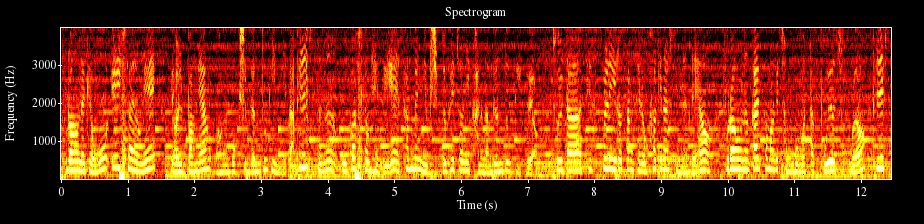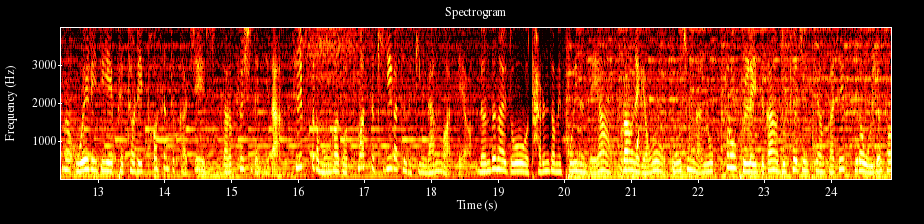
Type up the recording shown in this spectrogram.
브라운의 경우 일자형의 열방향 왕복식 면도기입니다. 필립스는 오각형 헤드에 360도 회전이 가능한 면도기고요. 둘 다 디스플레이로 상태를 확인할 수 있는데요. 브라운은 깔끔하게 정보만 딱 보여주고요. 필립스는 OLED의 배터리 퍼센트까지 숫자로 표시됩니다. 필립스가 뭔가 더 스마트 기기 같은 느낌이 나는 것 같아요. 면도날도 다른 점이 보이는데요. 브라운의 경우 오중날로 프로 블레이드가 눕혀진 수염까지 들어 올려서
